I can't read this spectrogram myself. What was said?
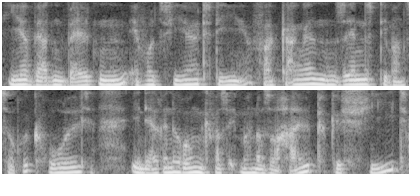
hier werden Welten evoziert, die vergangen sind, die man zurückholt in der Erinnerung, was immer nur so halb geschieht.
